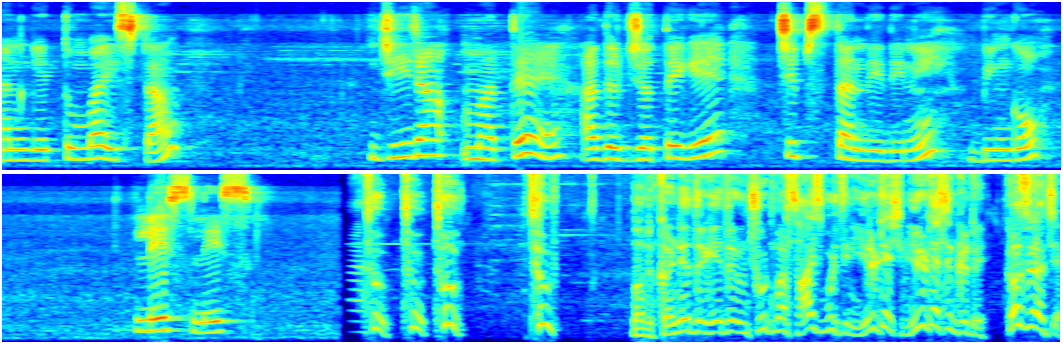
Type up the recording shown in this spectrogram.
ನನಗೆ ತುಂಬ ಇಷ್ಟ. ಜೀರಾ ಮತ್ತು ಅದ್ರ ಜೊತೆಗೆ ಚಿಪ್ಸ್ ತಂದಿದ್ದೀನಿ. Bingo Lays Lays. ನಾನು ಕಣ್ಣೆದ್ರಿಗೆ ಇದ್ರೆ ಶೂಟ್ ಮಾಡಿ ಸಾಯಿಸ್ಬಿಡ್ತೀನಿ. ಇರಿಟೇಷನ್ ಇರಿಟೇಷನ್ ಕಣ್ರಿ. ಕಳ್ಸಿ ಆಚೆ.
